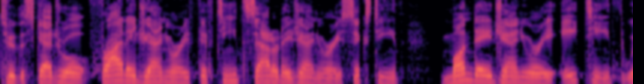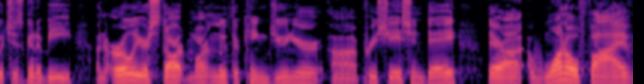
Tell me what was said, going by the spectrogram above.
to the schedule Friday, January 15th, Saturday, January 16th, Monday, January 18th, which is going to be an earlier start, Martin Luther King Jr. Uh, Appreciation Day. They're a 1:05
